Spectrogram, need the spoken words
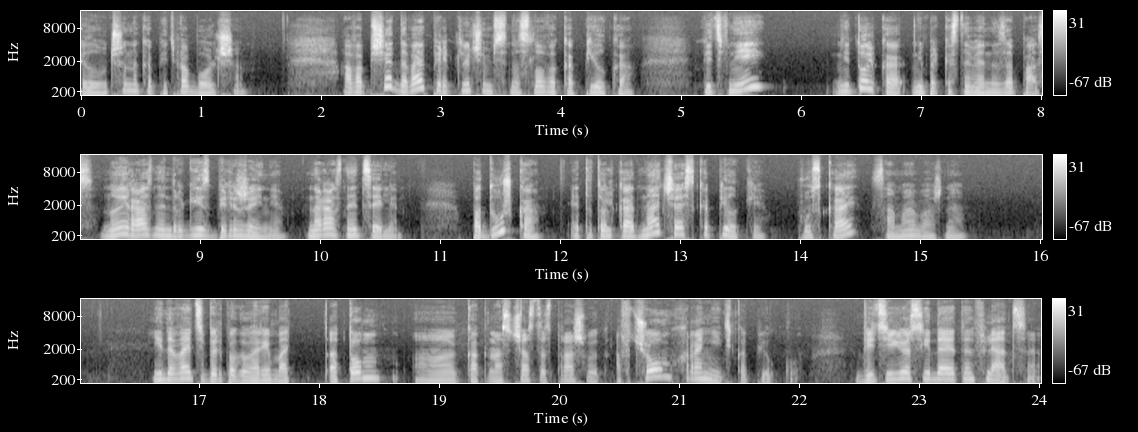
и лучше накопить побольше. А вообще давай переключимся на слово «копилка». Ведь в ней не только неприкосновенный запас, но и разные другие сбережения на разные цели. Подушка – это только одна часть копилки, пускай самая важная. И давай теперь поговорим о, о том, а, как нас часто спрашивают, а в чем хранить копилку? Ведь ее съедает инфляция.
